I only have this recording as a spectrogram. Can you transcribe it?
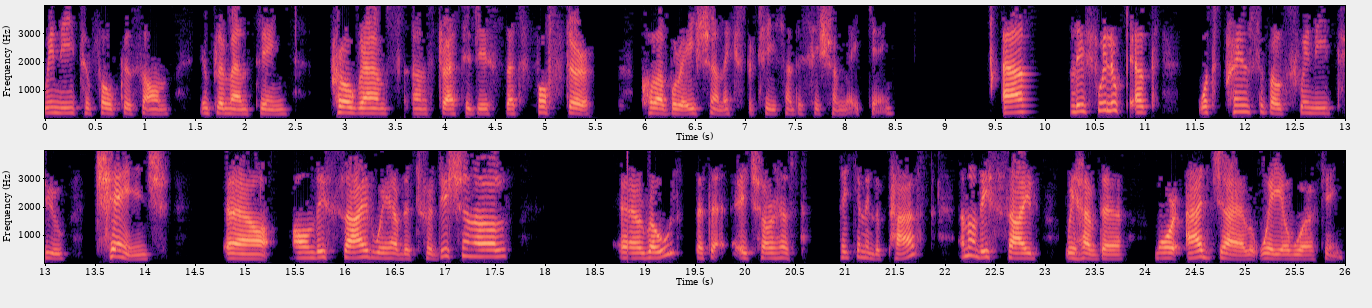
we need to focus on implementing programs and strategies that foster collaboration, expertise, and decision making. And if we look at what principles we need to change, uh, on this side, we have the traditional uh, role that HR has taken in the past. And on this side, we have the more agile way of working.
